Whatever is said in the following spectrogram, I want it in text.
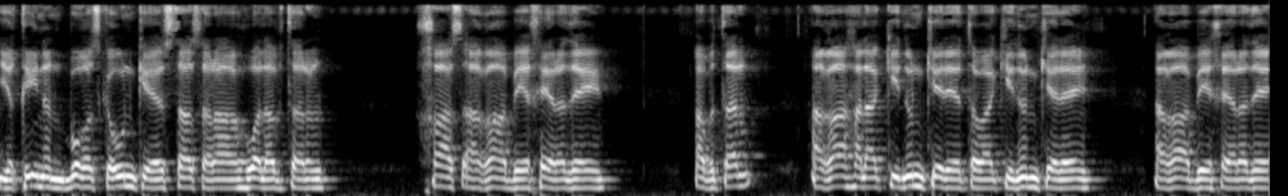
یقیناً بغض کا ان کے استا سرا ہو ابتر خاص آغا بے خیر دے۔ ابتر آغا ہلاکی دن کے رے توا کی دن کے رے آغا بے خیر دے۔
